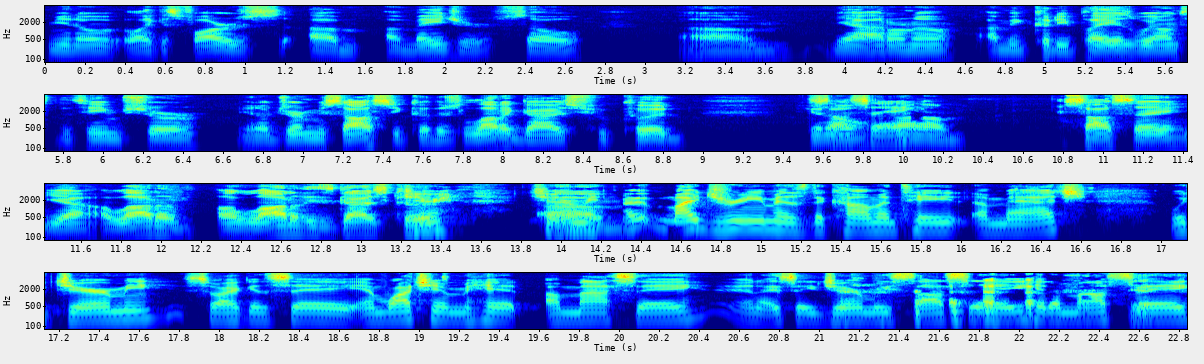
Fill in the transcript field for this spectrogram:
You know, like as far as um, a major. So um, yeah, I don't know. I mean, could he play his way onto the team? Sure. You know, Jeremy Sossei could. There's a lot of guys who could. You know, um, Sauce, yeah, a lot of a lot of these guys could. Jer- Jeremy, Um, my dream is to commentate a match with Jeremy, so I can say and watch him hit a masse, and I say Jeremy Sossei hit a masse, Yeah,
